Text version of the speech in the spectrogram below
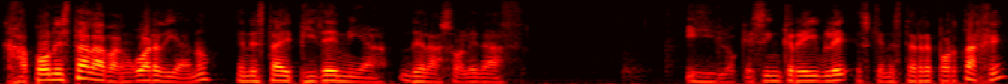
Japón está a la vanguardia, ¿no? En esta epidemia de la soledad. Y lo que es increíble es que en este reportaje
